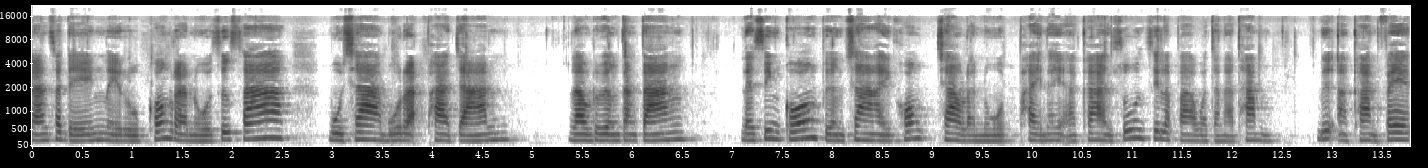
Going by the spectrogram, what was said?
การแสดงในรูปของระโนศึกษาบูชาบุรพาจารย์เล่าเรื่องต่างๆ และสิ่งของเครื่องใช้ของชาวละโนดภายในอาคารศูนย์ศิลปวัฒนธรรม หรืออาคารแฟด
